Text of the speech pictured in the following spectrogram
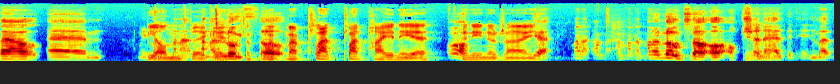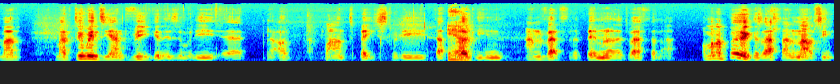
fel... Um, Beyond burgers. Burger. lwyth o... Mae plant, plant pioneer oh, yn un o'r rhai. Ie, mae loads o, o opsiwn yeah. erbyn hyn. Mae'r ma, ma diwydiant veganism wedi... Uh, plant-based wedi datblygu'n yeah. anferth yn y bum mlynedd diwethaf yma. Ond mae yna burgers allan nawr sy'n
